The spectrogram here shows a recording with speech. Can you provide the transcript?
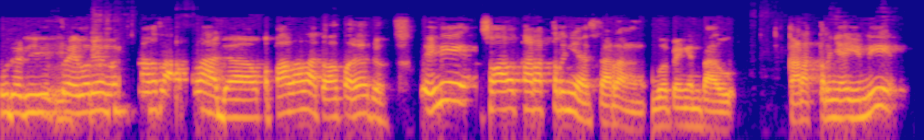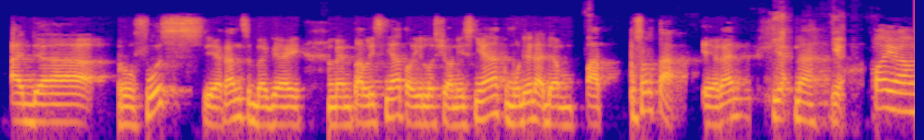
Udah di trailernya nggak apa ada kepala lah atau apa ya Ini soal karakternya sekarang, gue pengen tahu. Karakternya ini ada Rufus ya kan sebagai mentalisnya atau ilusionisnya, kemudian ada empat peserta ya kan. Iya. Nah, ya. apa yang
